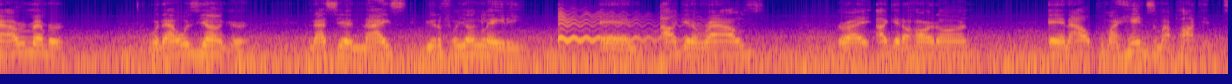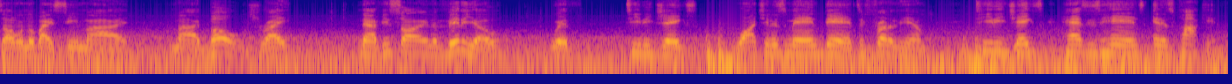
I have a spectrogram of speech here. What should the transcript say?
Now I remember when I was younger and I see a nice, beautiful young lady and I'll get aroused, right? I'll get a hard on and I'll put my hands in my pocket so I don't nobody see my my bulge, right? Now if you saw in the video with TD Jakes watching this man dance in front of him, TD Jakes has his hands in his pocket.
